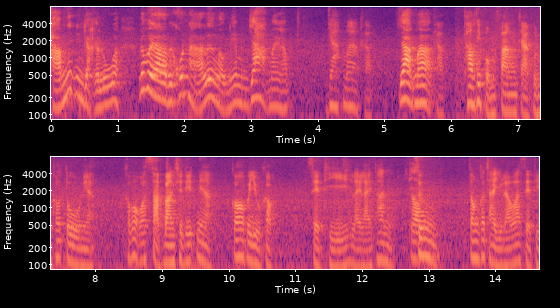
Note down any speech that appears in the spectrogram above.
ถามนิดนึงอยากจะรู้ว่า แล้วเวลาเราไปค้นหาเรื่องเหล่านี้มันยากไหมครับ ยากมากครับ ยากมากครับ เท่าที่ผมฟังจากคุณเข้าตูเนี่ยเขาบอกว่าสัตว์บางชนิดเนี่ยก็ไปอยู่กับเศรษฐีหลาย ๆ ท่านครับซึ่งต้องเข้าใจอยู่แล้วว่าเศรษฐี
